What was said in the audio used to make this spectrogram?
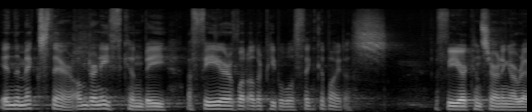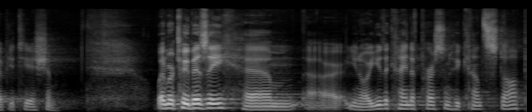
in the mix there, underneath can be a fear of what other people will think about us, a fear concerning our reputation. When we're too busy, um, are, you know, are you the kind of person who can't stop?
